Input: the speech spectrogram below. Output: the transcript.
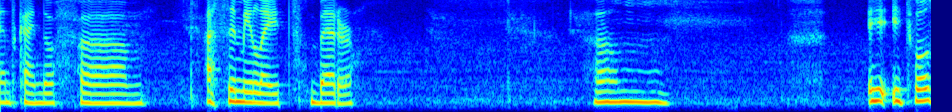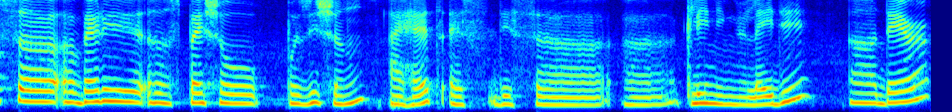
and kind of um, assimilate better. Um, it, it, was a, very uh, special position I had as this uh, uh, cleaning lady uh, there.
